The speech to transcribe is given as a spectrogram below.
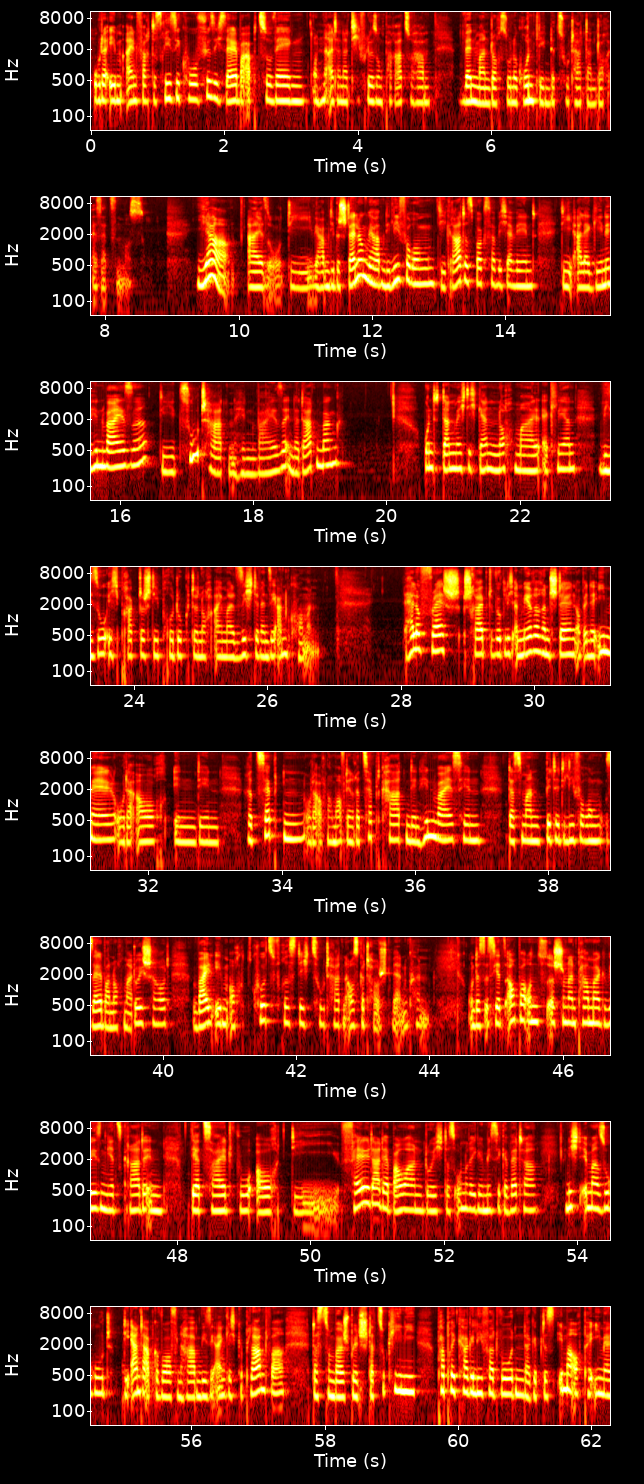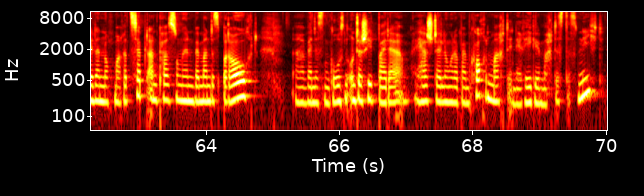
oder eben einfach das Risiko für sich selber abzuwägen und eine Alternativlösung parat zu haben, wenn man doch so eine grundlegende Zutat dann doch ersetzen muss. Ja, also die, wir haben die Bestellung, wir haben die Lieferung, die Gratisbox habe ich erwähnt, die Allergene-Hinweise, die Zutatenhinweise in der Datenbank. Und dann möchte ich gerne nochmal erklären, wieso ich praktisch die Produkte noch einmal sichte, wenn sie ankommen. HelloFresh schreibt wirklich an mehreren Stellen, ob in der E-Mail oder auch in den Rezepten oder auch nochmal auf den Rezeptkarten den Hinweis hin, dass man bitte die Lieferung selber nochmal durchschaut, weil eben auch kurzfristig Zutaten ausgetauscht werden können. Und das ist jetzt auch bei uns äh, schon ein paar Mal gewesen, jetzt gerade in der Zeit, wo auch die Felder der Bauern durch das unregelmäßige Wetter nicht immer so gut die Ernte abgeworfen haben, wie sie eigentlich geplant war, dass zum Beispiel statt Zucchini Paprika geliefert wurden. Da gibt es immer auch per E-Mail dann nochmal Rezeptanpassungen, wenn man das braucht. Äh, wenn es einen großen Unterschied bei der Herstellung oder beim Kochen macht. In der Regel macht es das nicht.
